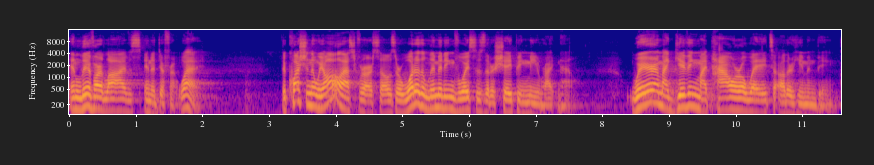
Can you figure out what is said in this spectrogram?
and live our lives in a different way. The question that we all ask for ourselves are what are the limiting voices that are shaping me right now? Where am I giving my power away to other human beings?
